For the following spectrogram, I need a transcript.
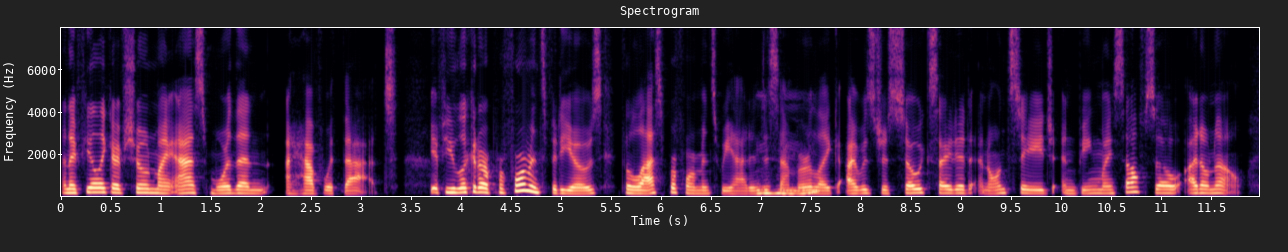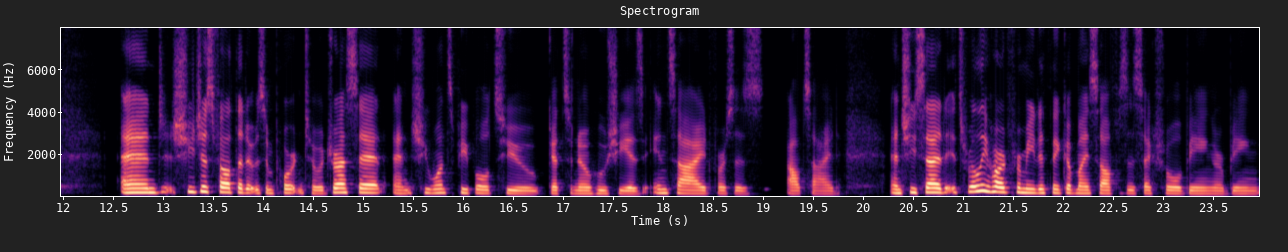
and I feel like I've shown my ass more than I have with that. If you look at our performance videos, the last performance we had in December, Mhm. like I was just so excited and on stage and being myself. So I don't know. And she just felt that it was important to address it. And she wants people to get to know who she is inside versus outside. And she said, It's really hard for me to think of myself as a sexual being or being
